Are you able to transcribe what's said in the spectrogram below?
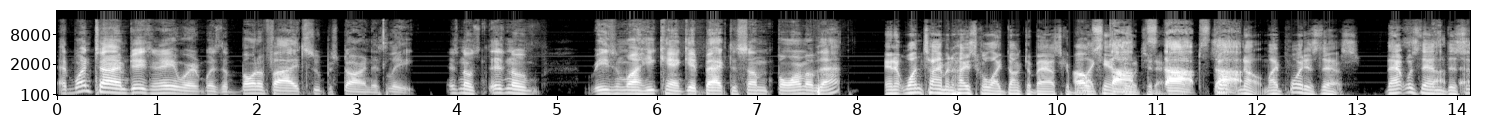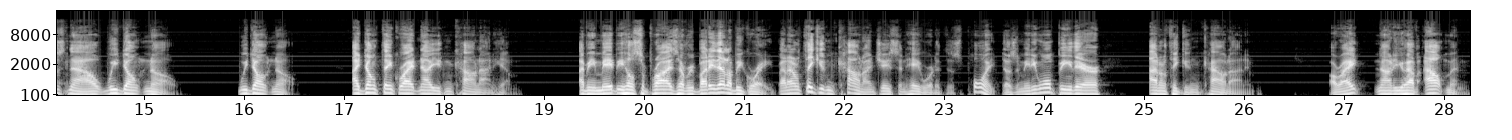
At one time, Jason Heyward was a bona fide superstar in this league. There's no there's no reason why he can't get back to some form of that. And at one time in high school, I dunked a basketball. Oh, I can't stop, do it today. stop, So, stop. no, my point is this. That was then. Stop this that. is now. We don't know. We don't know. I don't think right now you can count on him. I mean, maybe he'll surprise everybody. That'll be great. But I don't think you can count on Jason Heyward at this point. Doesn't mean he won't be there. I don't think you can count on him. All right. Now do you have Outman.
